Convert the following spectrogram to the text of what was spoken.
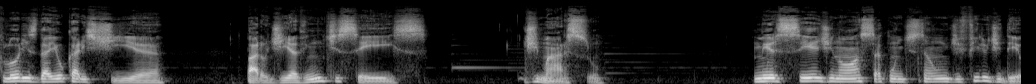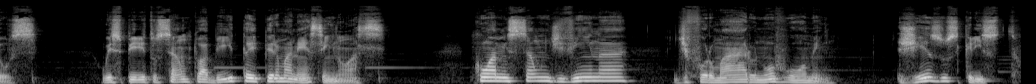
Flores da Eucaristia para o dia 26 de março. Mercê de nossa condição de Filho de Deus, o Espírito Santo habita e permanece em nós, com a missão divina de formar o novo homem, Jesus Cristo,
